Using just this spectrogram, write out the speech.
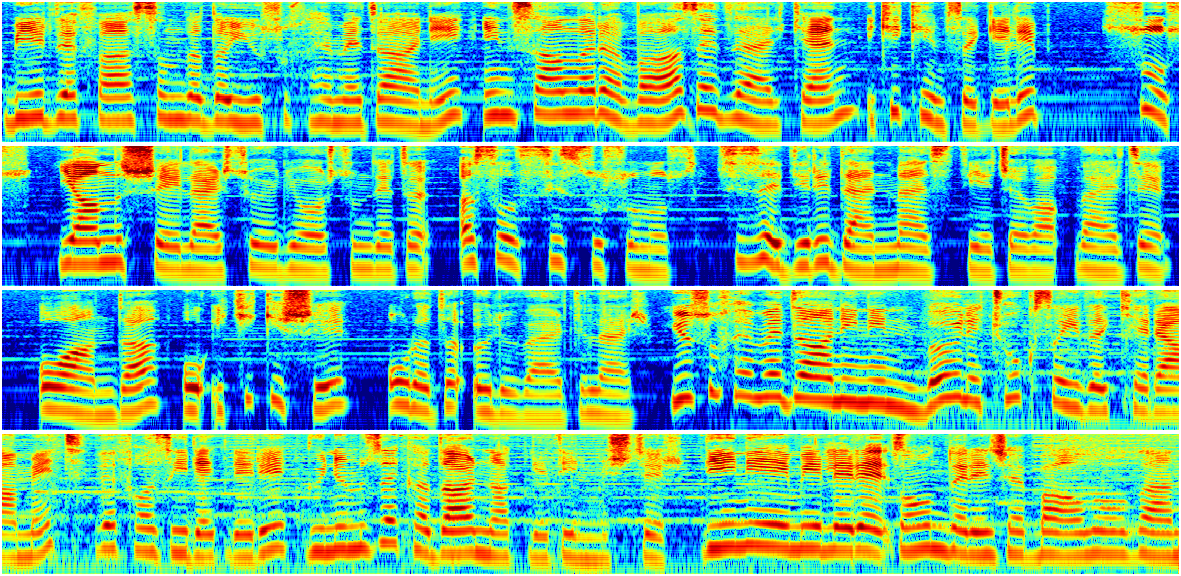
Bir defasında da Yusuf Hemedani insanlara vaaz ederken iki kimse gelip Sus, yanlış şeyler söylüyorsun dedi. Asıl siz susunuz, size diri denmez diye cevap verdi. O anda o iki kişi orada ölüverdiler. Yusuf Hemedani'nin böyle çok sayıda keramet ve faziletleri günümüze kadar nakledilmiştir. Dini emirlere son derece bağlı olan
